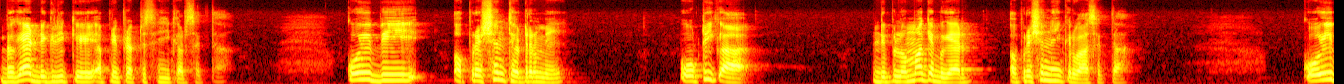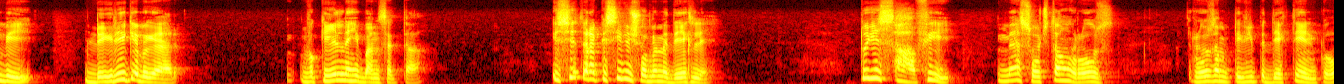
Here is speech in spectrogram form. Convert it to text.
बगैर डिग्री के अपनी प्रैक्टिस नहीं कर सकता। कोई भी ऑपरेशन थिएटर में ओटी का डिप्लोमा के बगैर ऑपरेशन नहीं करवा सकता। कोई भी डिग्री के बगैर वकील नहीं बन सकता। इसी तरह किसी भी शोबे में देख लें। तो ये सहाफ़ी, मैं सोचता हूँ रोज़ रोज़ हम टीवी पे देखते हैं इनको,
